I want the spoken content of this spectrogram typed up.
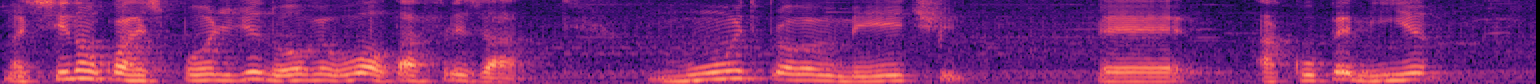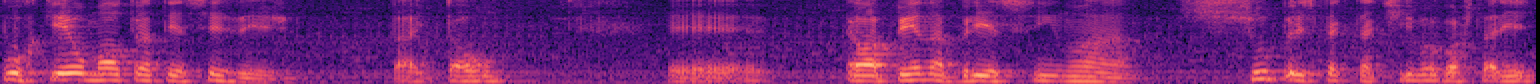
Mas se não corresponde, de novo, eu vou voltar a frisar. Muito provavelmente é, a culpa é minha porque eu maltratei a cerveja. Tá? Então, é, é uma pena abrir assim uma super expectativa. Eu gostaria de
